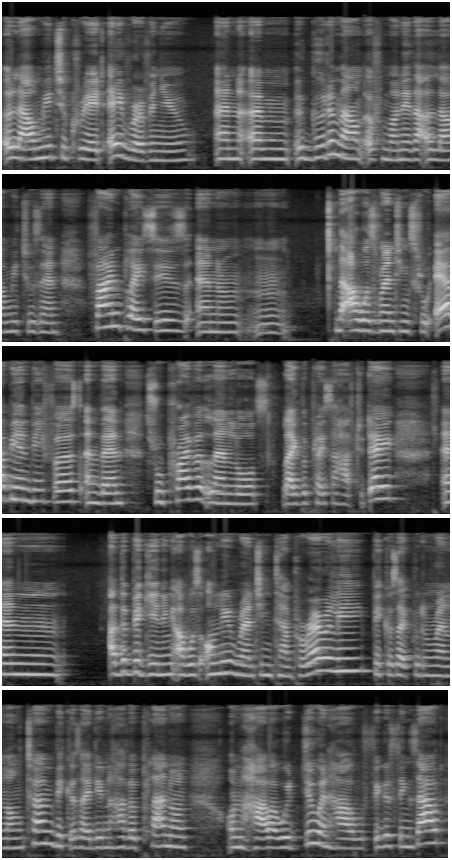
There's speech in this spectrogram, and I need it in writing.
allowed me to create a revenue and um, a good amount of money that allow me to then find places and um, that I was renting through Airbnb first and then through private landlords like the place I have today. And at the beginning, I was only renting temporarily because I couldn't rent long term because I didn't have a plan on, on how I would do and how I would figure things out.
